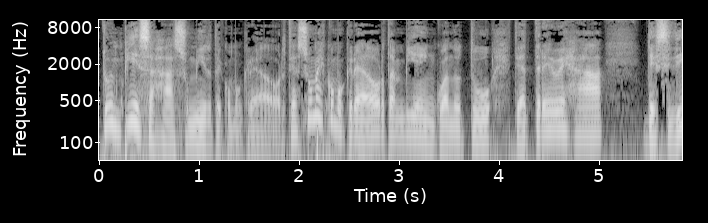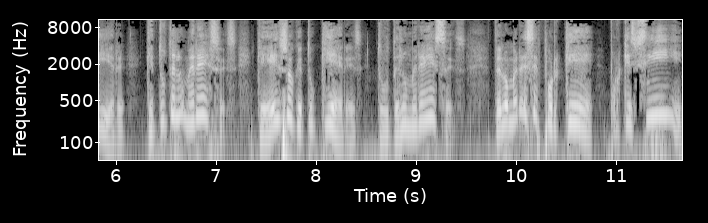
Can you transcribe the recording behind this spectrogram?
tú empiezas a asumirte como creador. Te asumes como creador también cuando tú te atreves a decidir que tú te lo mereces, que eso que tú quieres, tú te lo mereces. ¿Te lo mereces por qué? Porque sí,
